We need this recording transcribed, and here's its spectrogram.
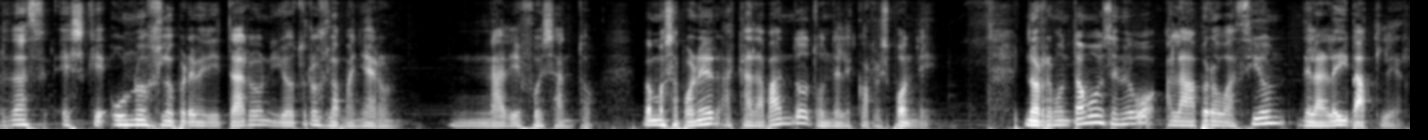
Verdad es que unos lo premeditaron y otros lo amañaron. Nadie fue santo. Vamos a poner a cada bando donde le corresponde. Nos remontamos de nuevo a la aprobación de la ley Butler.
